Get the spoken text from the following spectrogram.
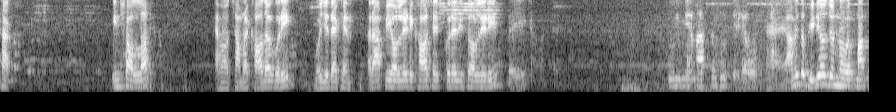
থাক। ইনশাল্লাহ এখন হচ্ছে আমরা খাওয়া দাওয়া করি। ওই যে দেখেন রাফি অলরেডি খাওয়া শেষ করে দিছে অলরেডি হ্যাঁ, আমি তো ভিডিওর জন্য মাত্র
